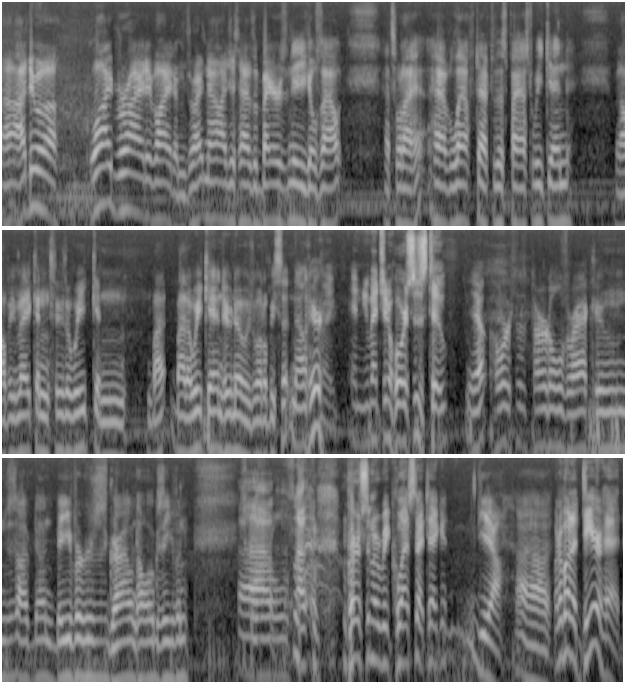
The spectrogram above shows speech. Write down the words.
Uh, I do a wide variety of items. Right now, I just have the bears and eagles out. That's what I have left after this past weekend. But I'll be making through the week, and by, by the weekend, who knows what'll be sitting out here. Right. And you mentioned horses too. Yep, horses, turtles, raccoons. I've done beavers, groundhogs, even. Uh, personal request, I take it. yeah. Uh, What about a deer head?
